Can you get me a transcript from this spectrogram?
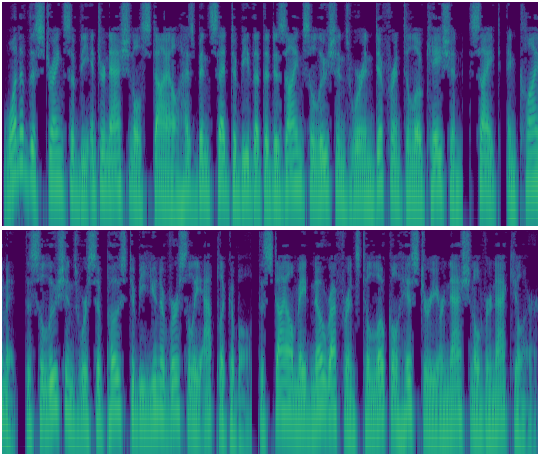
One of the strengths of the international style has been said to be that the design solutions were indifferent to location, site, and climate, the solutions were supposed to be universally applicable, the style made no reference to local history or national vernacular.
